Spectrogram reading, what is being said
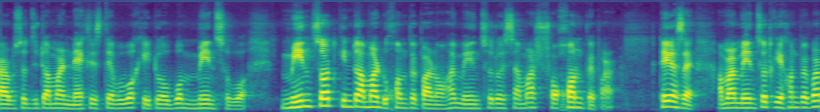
তাৰপিছত যিটো আমাৰ নেক্সট ষ্টেপ হ'ব সেইটো হ'ব মেইনছ হ'ব। মেইনছত কিন্তু আমাৰ দুখন পেপাৰ নহয় মেইনছত হৈছে আমাৰ ছখন পেপাৰ। ঠিক আছে? আমাৰ মেইনছত কেইখন পেপাৰ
